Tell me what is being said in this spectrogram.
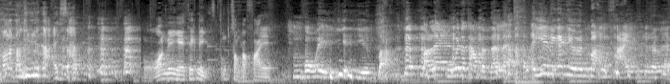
เพราะตอนนี้น่ะไอ้สัตว์อ๋อนี่ไงเทคนิคต้องส่องกับไฟ โอ้ยไอ้เหี้ยยืนบังตอนแรกกูก็จะทำแบบนั้นแหละไอ้เหี้ยนี่ก็ยืนบังไฟอยู่นั่นแหละ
